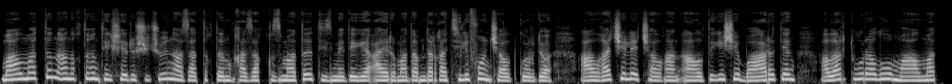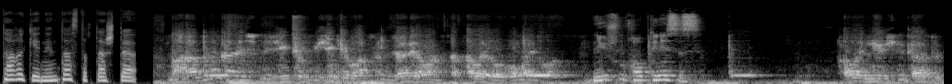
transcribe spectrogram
маалыматтын аныктыгын текшериш үчүн азаттыктын казак кызматы тизмедеги айрым адамдарга телефон чалып көрдү. Алгач эле чалган алты киши баары тең алар тууралуу маалымат так экенин тастыкташты. Нааразымын конечно жеке басым жарыяланса калай болбойт го эмне үчүн кооптенесиз калай эмне үчүн? Азыр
